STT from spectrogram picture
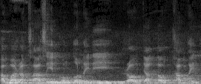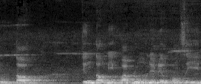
คำว่ารักษาศีลของตนให้ดี เราจะต้องทำให้ถูกต้อง จึงต้องมีความรู้ในเรื่องของศีล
